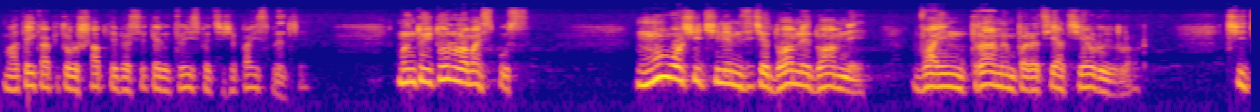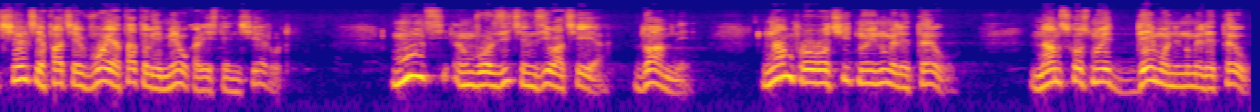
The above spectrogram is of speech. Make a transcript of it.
Matei, capitolul 7, versetele 13 și 14. Mântuitorul a mai spus, Nu orice cine îmi zice, Doamne, Doamne, va intra în împărăția cerurilor, ci cel ce face voia Tatălui meu care este în ceruri. Mulți îmi vor zice în ziua aceea, Doamne, n-am prorocit noi numele Tău, n-am scos noi demoni în numele Tău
